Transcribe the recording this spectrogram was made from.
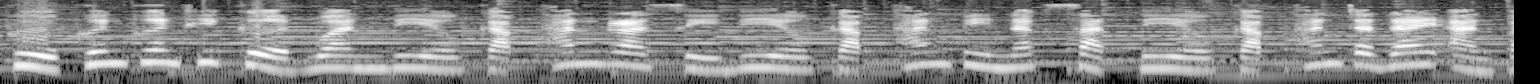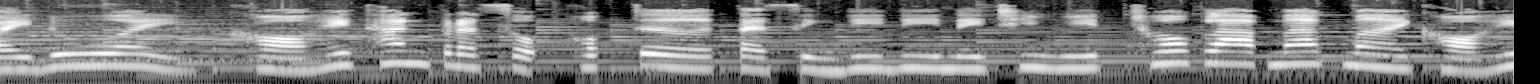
เผื่อเพื่อนๆที่เกิดวันเดียวกับท่านราศีเดียวกับท่านปีนักสัตว์เดียวกับท่านจะได้อ่านไปด้วย ขอให้ท่านประสบพบเจอแต่สิ่งดีๆ ในชีวิตโชคลาภมากมาย ขอให้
